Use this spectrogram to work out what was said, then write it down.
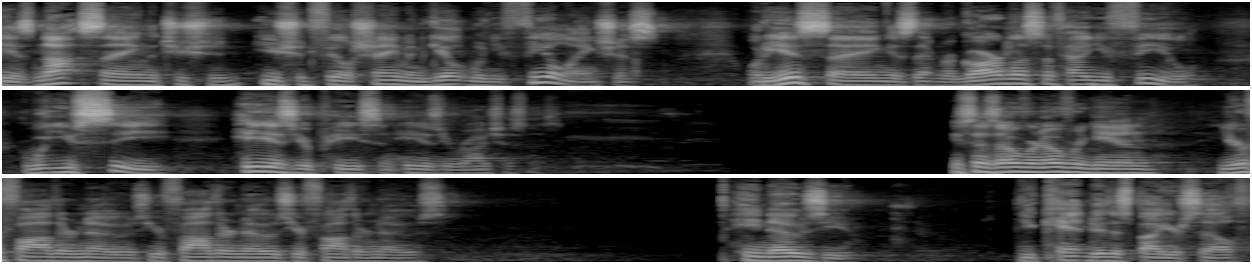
He is not saying that you should, you should feel shame and guilt when you feel anxious. What he is saying is that regardless of how you feel or what you see, he is your peace and he is your righteousness. He says over and over again, Your Father knows, your Father knows, your Father knows. He knows you. You can't do this by yourself.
